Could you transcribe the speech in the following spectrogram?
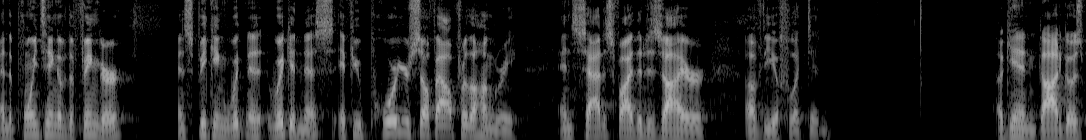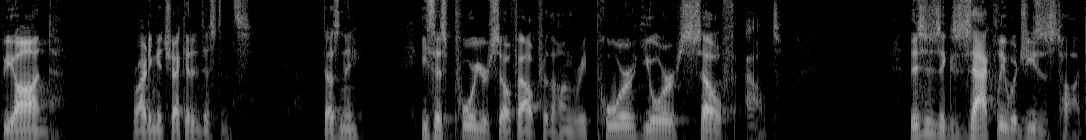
and the pointing of the finger and speaking wickedness, if you pour yourself out for the hungry and satisfy the desire of the afflicted. Again, God goes beyond writing a check at a distance, doesn't He? He says, Pour yourself out for the hungry. Pour yourself out. This is exactly what Jesus taught.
